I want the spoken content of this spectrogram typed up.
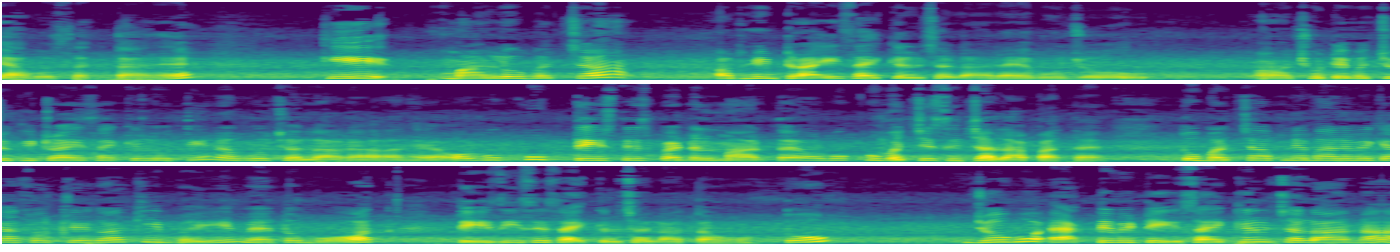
क्या हो सकता है कि मान लो बच्चा अपनी ट्राई साइकिल चला रहा है, वो जो छोटे बच्चों की ट्राई साइकिल होती है ना, वो चला रहा है और वो खूब तेज़ तेज़ पैडल मारता है और वो खूब अच्छे से चला पाता है। तो बच्चा अपने बारे में क्या सोचेगा कि, भाई, मैं तो बहुत तेज़ी से साइकिल चलाता हूँ। तो जो वो एक्टिविटी साइकिल चलाना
